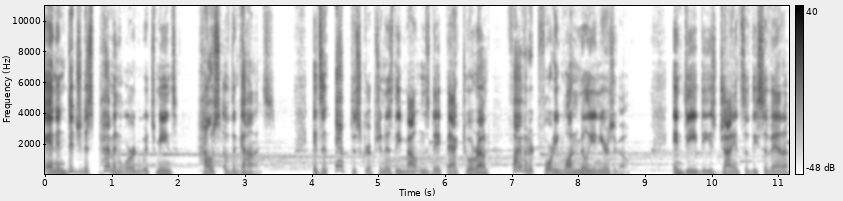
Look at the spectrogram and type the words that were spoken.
an indigenous Pemon word which means house of the gods. It's an apt description as the mountains date back to around 541 million years ago. Indeed, these giants of the savanna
